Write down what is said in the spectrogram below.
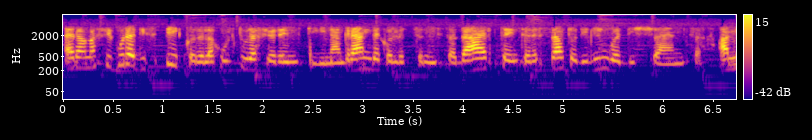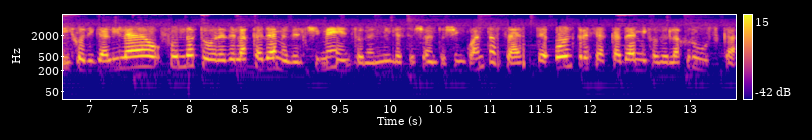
era una figura di spicco della cultura fiorentina, grande collezionista d'arte, interessato di lingua e di scienza, amico di Galileo, fondatore dell'Accademia del Cimento nel 1657, oltre che accademico della Crusca,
